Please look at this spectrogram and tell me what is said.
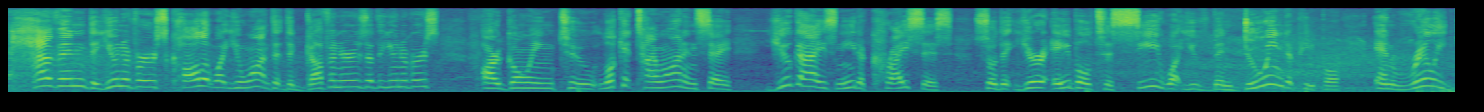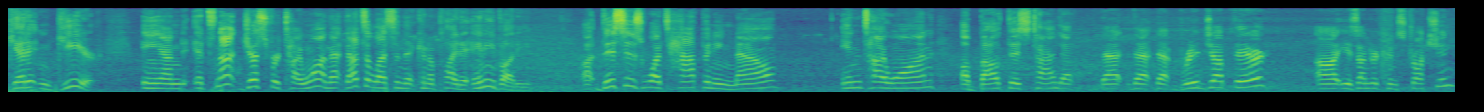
heaven, the universe, call it what you want, that the governors of the universe are going to look at Taiwan and say, you guys need a crisis so that you're able to see what you've been doing to people and really get it in gear. And it's not just for Taiwan, that, that's a lesson that can apply to anybody. Uh, this is what's happening now in Taiwan about this time. That, that, that, that bridge up there uh, is under construction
